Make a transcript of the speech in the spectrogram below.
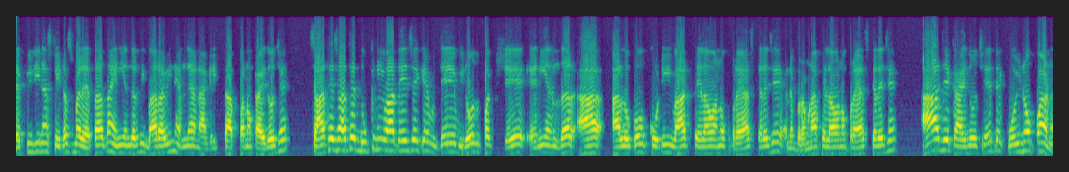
રેફ્યુજીના સ્ટેટસમાં રહેતા હતા, એની અંદરથી બહાર આવીને એમને આ નાગરિકતા આપવાનો કાયદો છે. સાથે સાથે દુઃખની વાત એ છે કે જે વિરોધ પક્ષ છે, એની અંદર આ આ લોકો ખોટી વાત ફેલાવવાનો પ્રયાસ કરે છે અને ભ્રમણા ફેલાવવાનો પ્રયાસ કરે છે. આ જે કાયદો છે તે કોઈનો પણ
